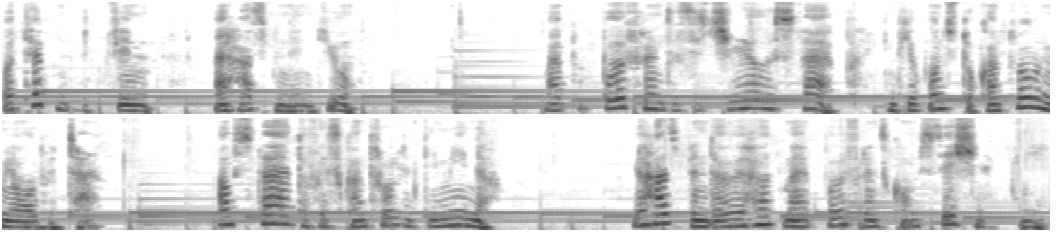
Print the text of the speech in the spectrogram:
What happened between my husband and you? My boyfriend is a jealous type and he wants to control me all the time. I was tired of his controlling demeanor. Your husband overheard my boyfriend's conversation with me.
